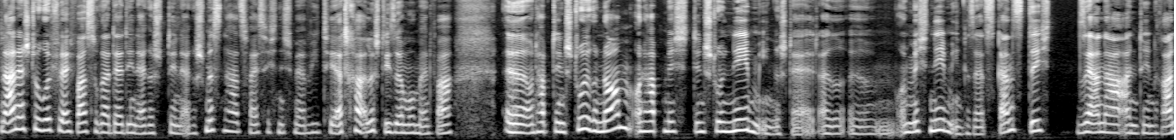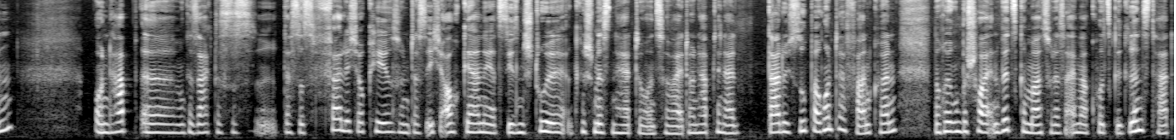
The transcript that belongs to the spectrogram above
Einen anderen Stuhl geholt. Vielleicht war es sogar der, den er, den er geschmissen hat. Das weiß ich nicht mehr, wie theatralisch dieser Moment war. Äh, und habe den Stuhl genommen und habe mich den Stuhl neben ihn gestellt. Also ähm, und mich neben ihn gesetzt, ganz dicht, sehr nah an den ran und habe äh, gesagt, dass es, dass es völlig okay ist und dass ich auch gerne jetzt diesen Stuhl geschmissen hätte und so weiter und habe den halt dadurch super runterfahren können, noch irgendeinen bescheuerten Witz gemacht, so dass er einmal kurz gegrinst hat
